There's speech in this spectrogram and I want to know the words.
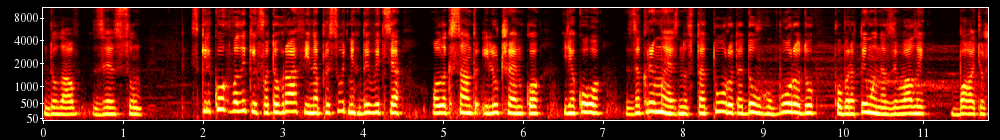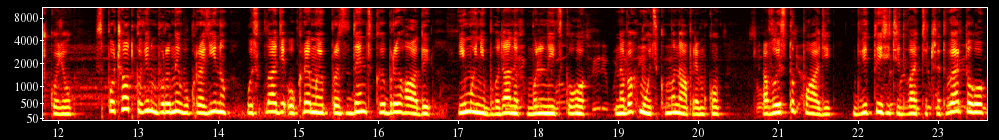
до лав ЗСУ. З кількох великих фотографій на присутніх дивиться Олександр Ілюченко, якого за кремезну статуру та довгу бороду побратими називали батюшкою. Спочатку він боронив Україну у складі окремої президентської бригади імені Богдана Хмельницького на Бахмутському напрямку. А в листопаді 2024-го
